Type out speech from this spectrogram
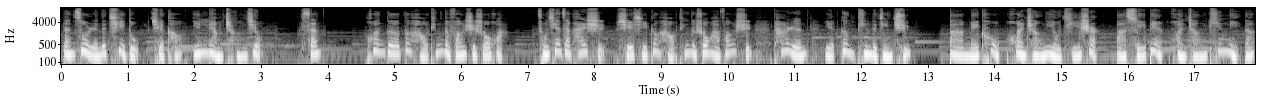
但做人的气度却靠音量成就。三，换个更好听的方式说话。从现在开始学习更好听的说话方式，他人也更听得进去。把没空换成有急事儿，把随便换成听你的，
